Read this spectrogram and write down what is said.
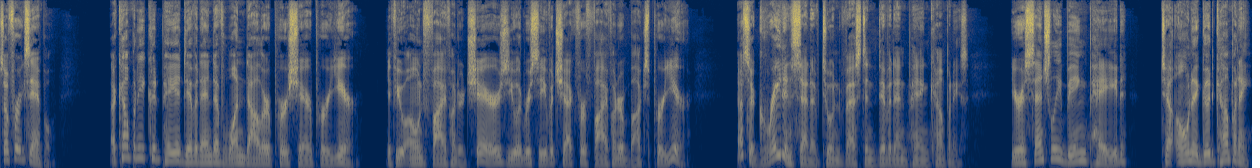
So, for example, a company could pay a dividend of $1 per share per year. If you owned 500 shares, you would receive a check for 500 bucks per year. That's a great incentive to invest in dividend paying companies you're essentially being paid to own a good company.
